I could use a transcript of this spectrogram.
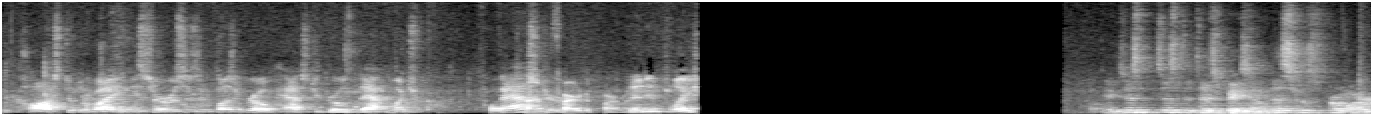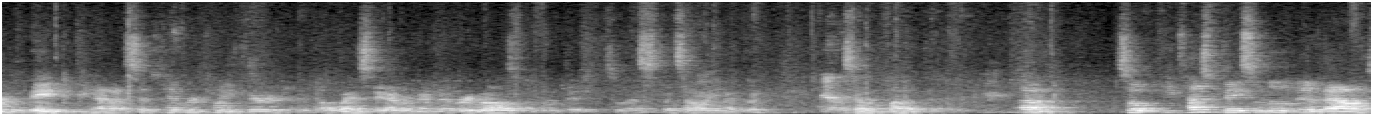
the cost of providing these services in Pleasant Grove has to grow that much faster fire department. than inflation. Okay, just, just to touch base on, this was from our debate we had on September 23rd, uh, Wednesday. I remember that very well, was my birthday, so that's, that's how I remember it. I was having fun with that. Um, So he touched base a little bit about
